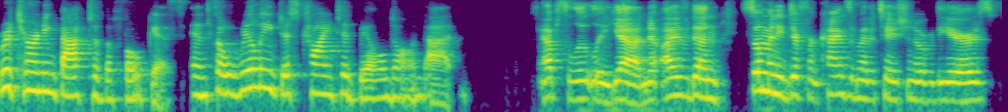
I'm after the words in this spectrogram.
returning back to the focus. And so, really, just trying to build on that. Absolutely. Yeah. No, I've done so many different kinds of meditation over the years.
